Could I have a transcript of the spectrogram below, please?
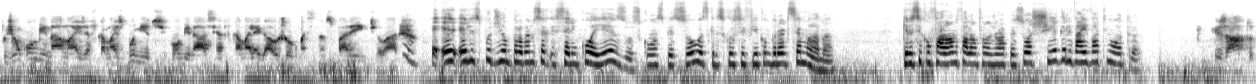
podiam combinar mais, ia ficar mais bonito. Se combinassem, ia ficar mais legal o jogo, mais transparente, eu acho. É, eles podiam, pelo menos, serem coesos com as pessoas que eles crucificam durante a semana. Que eles ficam falando, falando, falando de uma pessoa, chega, ele vai e vota em outra. Exato.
